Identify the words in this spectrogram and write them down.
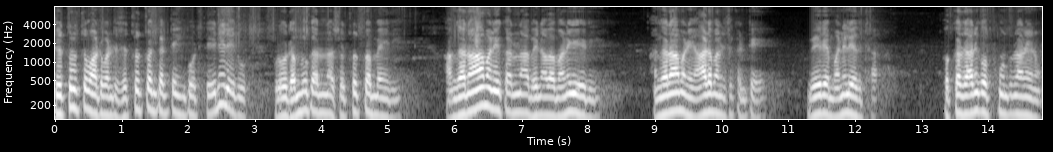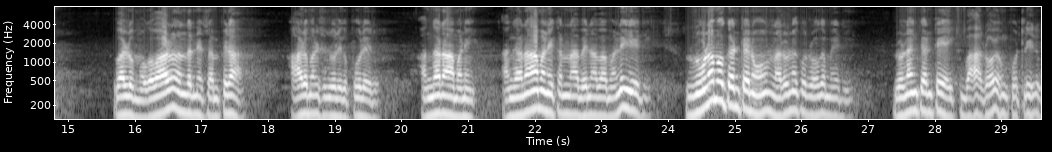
శత్రుత్వం అటువంటి శత్రుత్వం కంటే ఇంకోటి తేనే లేదు. క్రోధము కన్నా శత్రుత్వం ఏది అంగనామణి కన్నా అభినవమణి ఏది అంగనామణి ఆడమనిషి కంటే వేరే మణి లేదుట. ఒక్కదానికి ఒప్పుకుంటున్నా నేను. వాళ్ళు మగవాళ్ళందరినీ చంపినా ఆడమనిషి జోలికి పోలేదు. అంగనామణి అంగనామణి కన్నా భినవమణి ఏది? రుణము కంటేను నరునకు రోగమేది. రుణం కంటే బాగా రోగం కొట్లేదు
